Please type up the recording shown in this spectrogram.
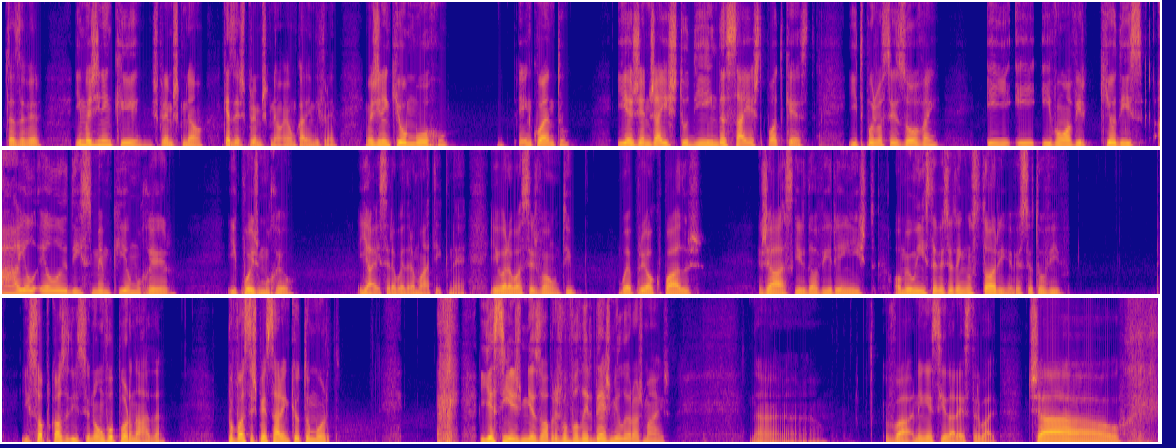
Estás a ver? Imaginem que, esperemos que não, quer dizer, esperemos que não, é um bocado indiferente. Imaginem que eu morro enquanto e a gente já estuda e ainda sai este podcast. E depois vocês ouvem e, e, e, vão ouvir que eu disse: Ah, ele, ele disse mesmo que ia morrer. E depois morreu. E ah, isso era bem dramático, né? E agora vocês vão, tipo, bem preocupados, já a seguir de ouvirem isto, ao meu Insta a ver se eu tenho um story, a ver se eu estou vivo. E só por causa disso eu não vou pôr nada para vocês pensarem que eu estou morto. e assim as minhas obras vão valer 10 mil euros mais. Não, não, não. Vá, ninguém se ia dar esse trabalho. Tchau.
